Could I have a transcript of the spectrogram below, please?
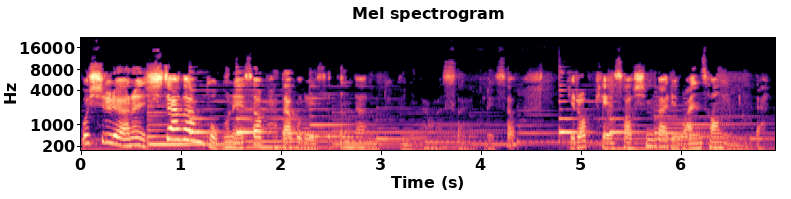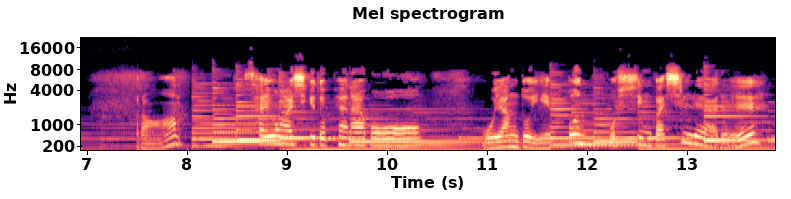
꽃 실내화는 시작한 부분에서 바닥으로 해서 끝나는 부분이 나왔어요. 그래서 이렇게 해서 신발이 완성입니다. 그럼 사용하시기도 편하고 모양도 예쁜 꽃신과 실내화를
